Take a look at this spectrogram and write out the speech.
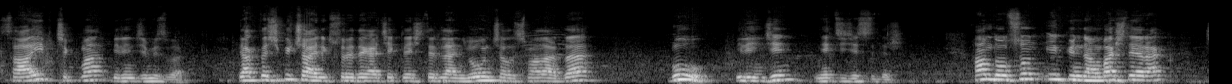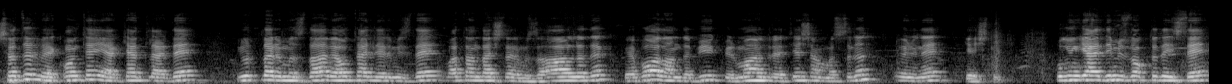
sahip çıkma bilincimiz var. Yaklaşık 3 aylık sürede gerçekleştirilen yoğun çalışmalarda bu bilincin neticesidir. Hamdolsun ilk günden başlayarak çadır ve konteyner kentlerde yurtlarımızda ve otellerimizde vatandaşlarımızı ağırladık ve bu alanda büyük bir mağduriyet yaşanmasının önüne geçtik. Bugün geldiğimiz noktada ise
